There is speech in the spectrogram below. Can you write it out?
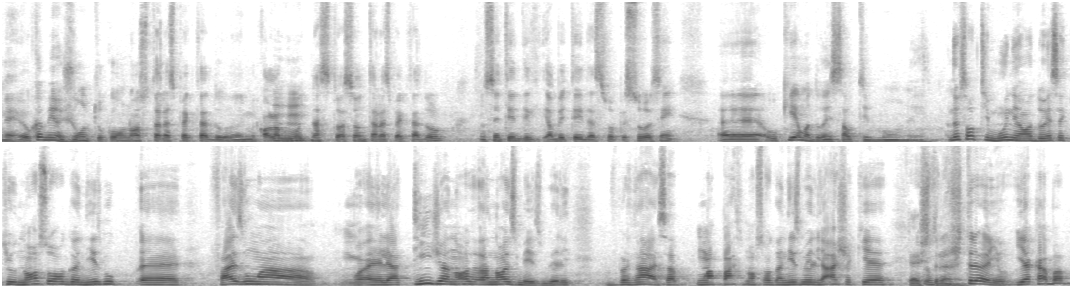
É, eu caminho junto com o nosso telespectador. Eu me coloco uhum. muito na situação do telespectador, no sentido de obter da sua pessoa, assim, é, o que é uma doença autoimune? A doença autoimune é uma doença que o nosso organismo é, faz uma, ele atinge a nós, a nós mesmos. Ele, ah, essa, uma parte do nosso organismo ele acha que é, que é estranho. estranho e acaba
